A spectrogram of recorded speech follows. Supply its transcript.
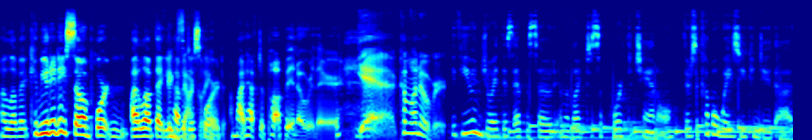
I love it. Community is so important. I love that you exactly. have a Discord. I might have to pop in over there. Yeah, come on over. If you enjoyed this episode and would like to support the channel, there's a couple ways you can do that.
